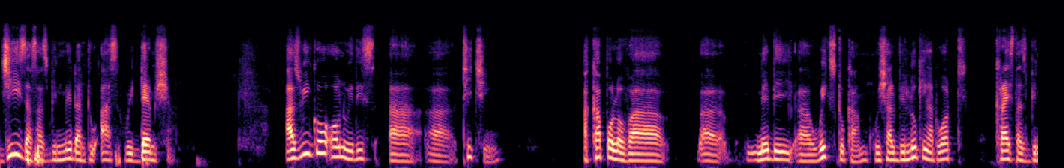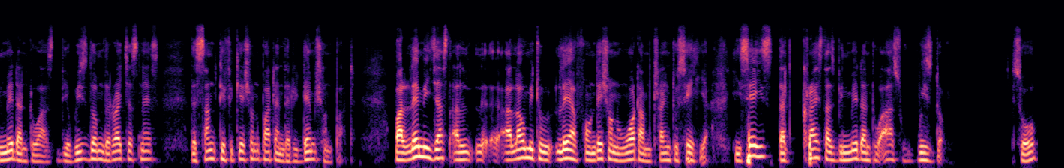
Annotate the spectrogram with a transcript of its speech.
Jesus has been made unto us redemption. As we go on with this uh, uh, teaching, a couple of uh, uh, maybe uh, weeks to come, we shall be looking at what Christ has been made unto us the wisdom, the righteousness, the sanctification part, and the redemption part. But let me just al- allow me to lay a foundation on what I'm trying to say here. He says that Christ has been made unto us wisdom. So,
